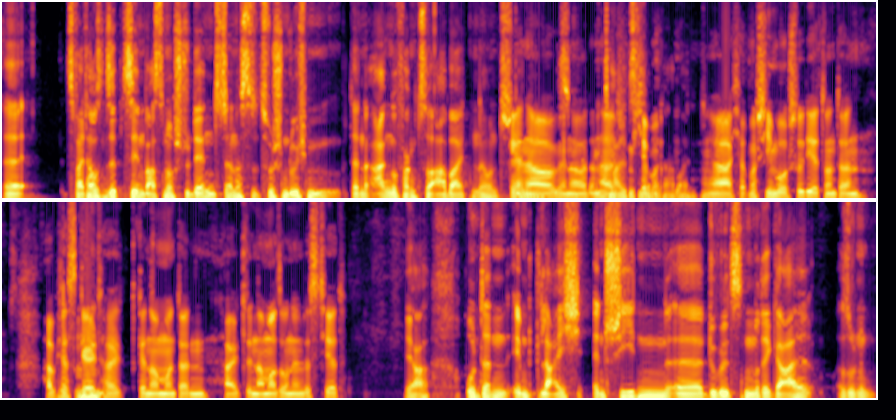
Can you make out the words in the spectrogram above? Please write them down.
äh, 2017 warst du noch Student, dann hast du zwischendurch dann angefangen zu arbeiten, ne? Und genau, dann genau. Dann habe ich mich aber, ja, ich habe Maschinenbau studiert und dann habe ich das Geld mhm. halt genommen und dann halt in Amazon investiert. Ja, und dann eben gleich entschieden, äh, du willst ein Regal, also eine,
